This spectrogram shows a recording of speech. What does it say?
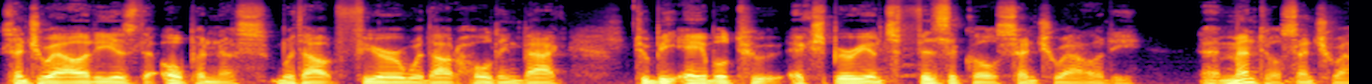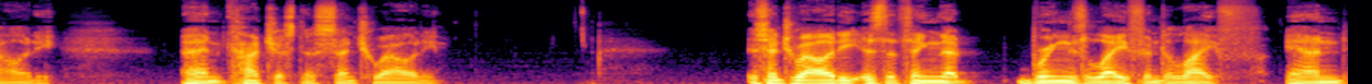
Sensuality is the openness without fear, without holding back, to be able to experience physical sensuality, uh, mental sensuality, and consciousness sensuality. Sensuality is the thing that brings life into life. And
